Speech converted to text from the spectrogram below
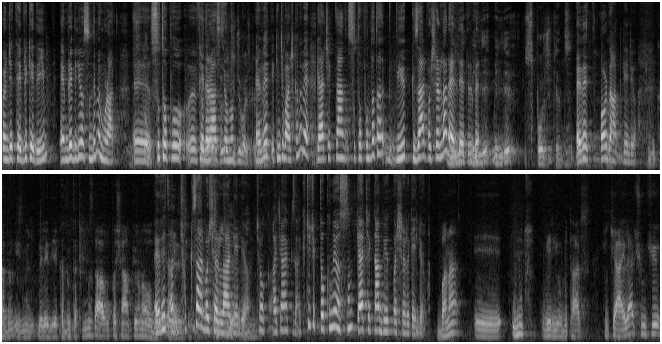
önce tebrik edeyim. Emre biliyorsun değil mi Murat? E, Su Topu e, Federasyonu. ikinci başkanı. Evet, ikinci başkanı ve gerçekten su topunda da büyük güzel başarılar elde edildi. Milli, milli sporcu kendisi. Evet, oradan geliyor. Şimdi kadın İzmir Belediye kadın takımımız da Avrupa şampiyonu oldu. Evet, ay, Ee, çok şey- güzel başarılar geliyor. Çok acayip güzel. Küçücük dokunuyorsun, gerçekten büyük başarı geliyor. bana e, umut veriyor bu tarz hikayeler. Çünkü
